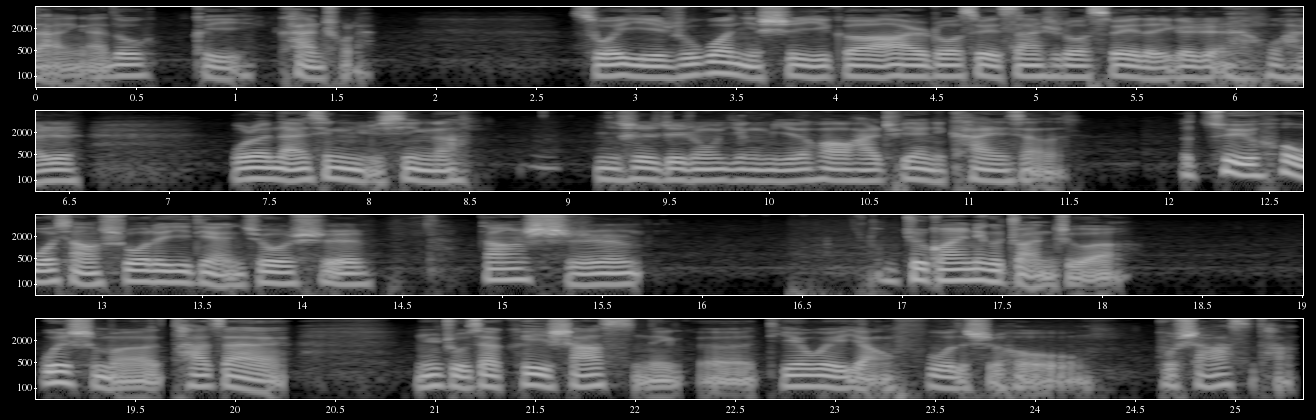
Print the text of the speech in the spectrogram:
大家应该都可以看出来。”所以，如果你是一个二十多岁、三十多岁的一个人，我还是无论男性、女性啊，你是这种影迷的话，我还是推荐你看一下的。最后我想说的一点就是，当时就关于那个转折，为什么他在女主在可以杀死那个爹位养父的时候不杀死他呢？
